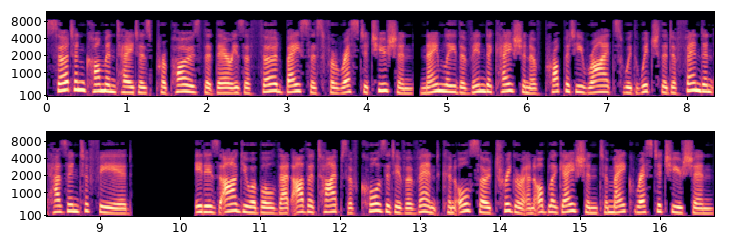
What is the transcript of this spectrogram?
Certain commentators propose that there is a third basis for restitution, namely the vindication of property rights with which the defendant has interfered. It is arguable that other types of causative event can also trigger an obligation to make restitution.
